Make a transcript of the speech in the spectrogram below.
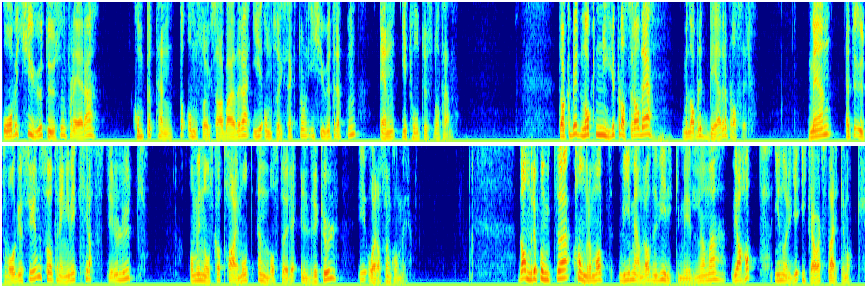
Over 20 000 flere kompetente omsorgsarbeidere i omsorgssektoren i 2013 enn i 2005. Det har ikke blitt nok nye plasser av det, men det har blitt bedre plasser. Men etter utvalgets syn så trenger vi kraftigere lut om vi nå skal ta imot enda større eldrekull i åra som kommer. Det andre punktet handler om at vi mener at virkemidlene vi har hatt i Norge, ikke har vært sterke nok.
